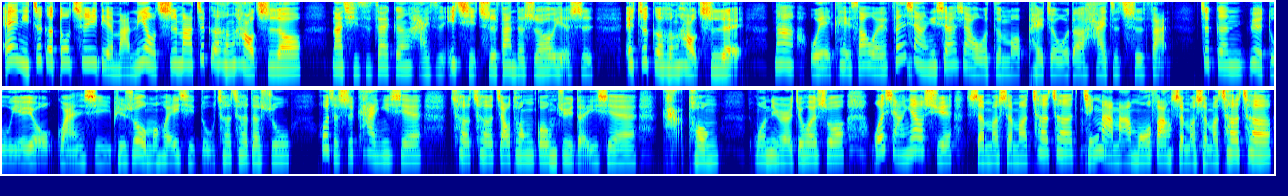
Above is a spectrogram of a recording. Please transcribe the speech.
诶，你这个多吃一点嘛，你有吃吗？这个很好吃哦。那其实，在跟孩子一起吃饭的时候，也是，诶，这个很好吃诶。那我也可以稍微分享一下下，我怎么陪着我的孩子吃饭。这跟阅读也有关系，比如说我们会一起读车车的书，或者是看一些车车交通工具的一些卡通。我女儿就会说：“我想要学什么什么车车，请妈妈模仿什么什么车车。”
